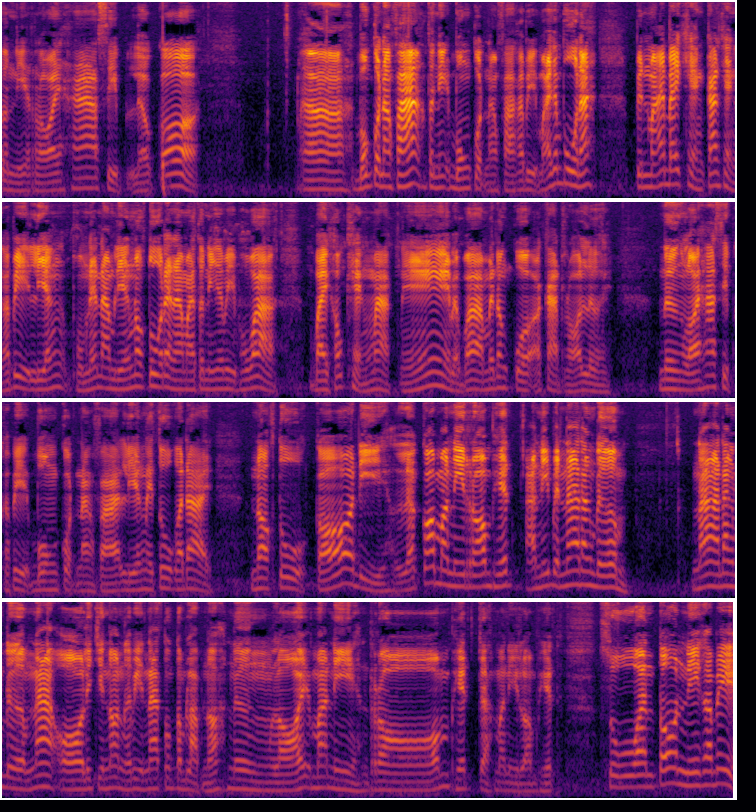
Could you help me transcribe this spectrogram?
ต้นนี้ร้อยห้าสิบแล้วก็บงกฎนางฟ้าต้นนี้บงกฎนางฟ้าครับพี่ไม้ชมพูนะ เป็นไม้ใบแข็งก้านแข็งครับพี่เลี้ยงผมแนะนำเลี้ยงนอกตู้ได้นะไม้ต้นนี้ครับพี่เพราะว่าใบเขาแข็งมากนี่แบบว่าไม่ต้องกลัวอากาศร้อนเลยหนึ่งร้อยห้าสิบครับพี่บงกฎนางฟ้าเลี้ยงในตู้ก็ได้ นอกตู้ก็ดี แล้วก็มณีร้อมเพชรอันนี้เป็นหน้าดั้งเดิม หน้าดั้งเดิมหน้าออริจินอลครับพี่หน้าต้นตำรับเนาะหนึ่งร้อยมณีร้อมเพชรจ้ะมณีร้อมเพชรส่วนต้นนี้ครับพี่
